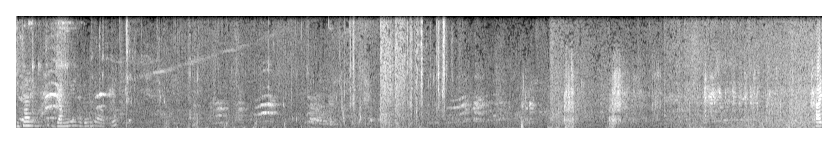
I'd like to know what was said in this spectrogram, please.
Bir tane YouTube canlı yayına beni yazdı. Kaç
